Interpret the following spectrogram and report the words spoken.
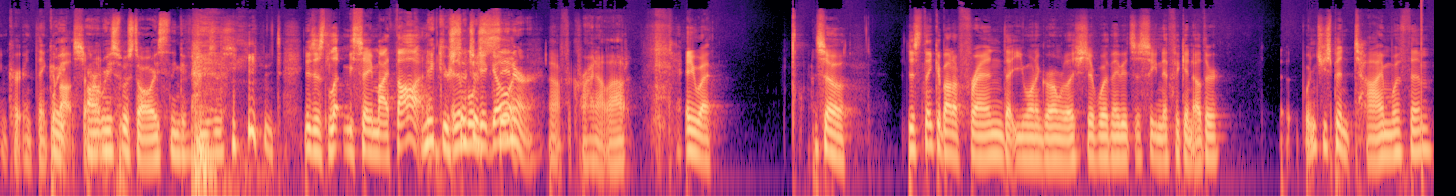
And think Wait, about someone. aren't we supposed to always think of Jesus? you just let me say my thought. Nick, you're such a get sinner. Oh, for crying out loud. Anyway, so just think about a friend that you want to grow in a relationship with. Maybe it's a significant other. Wouldn't you spend time with them?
